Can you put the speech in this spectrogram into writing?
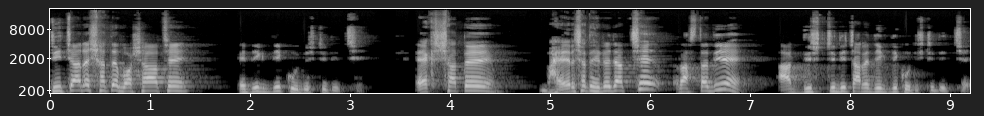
টিচারের সাথে বসা আছে, এদিক দিয়ে কুদৃষ্টি দিচ্ছে। একসাথে ভাইয়ের সাথে হেঁটে যাচ্ছে রাস্তা দিয়ে, আর দৃষ্টি দিয়ে চারিদিক দিয়ে কুদৃষ্টি দিচ্ছে।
